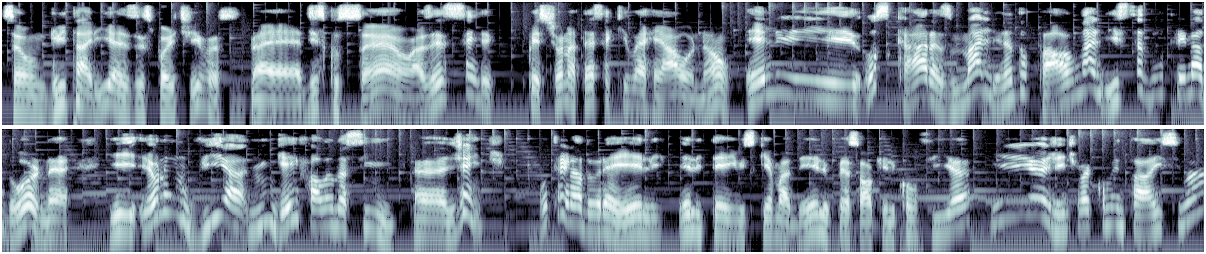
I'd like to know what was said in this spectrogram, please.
são gritarias esportivas, é, discussão, às vezes você questiona até se aquilo é real ou não. Ele. Os caras malhando o pau na lista do treinador, né? E eu não via ninguém falando assim, é, gente. O treinador é ele, ele tem o esquema dele, o pessoal que ele confia, e a gente vai comentar em cima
